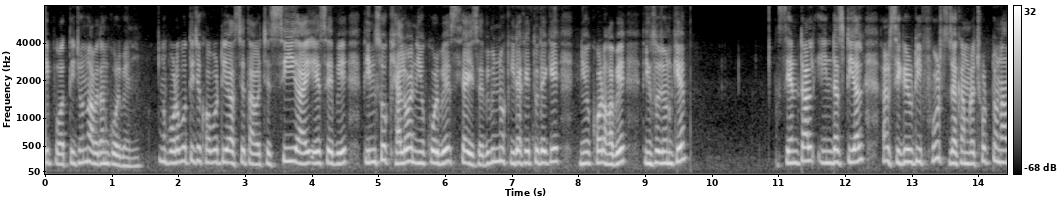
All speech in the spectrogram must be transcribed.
এই পদটির জন্য আবেদন করবেন। পরবর্তী যে খবরটি আসছে তা হচ্ছে সিআইএসএফে তিনশো খেলোয়াড় নিয়োগ করবে সিআইএসএফ বিভিন্ন ক্রীড়াক্ষেত্র থেকে নিয়োগ করা হবে তিনশো জনকে। সেন্ট্রাল ইন্ডাস্ট্রিয়াল আর সিকিউরিটি ফোর্স যাকে আমরা ছোট্ট নাম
